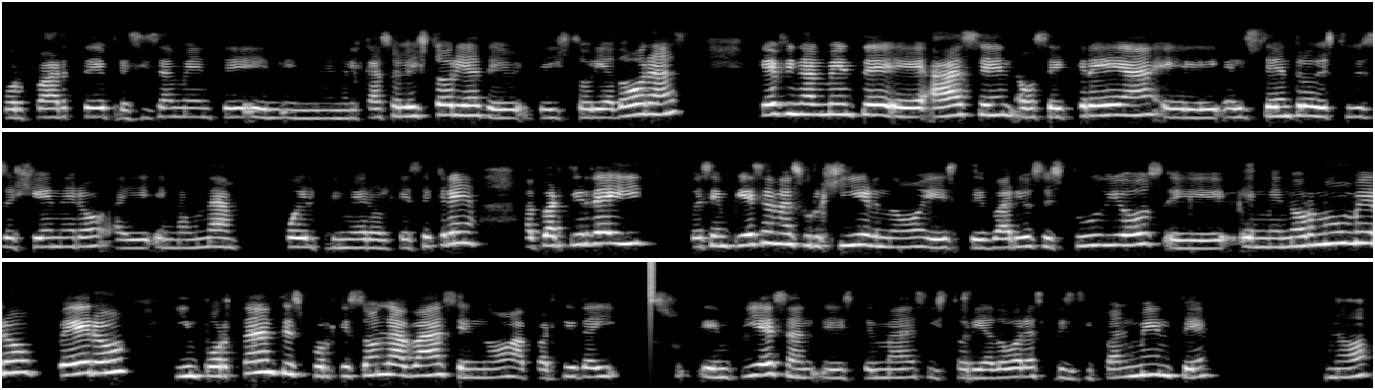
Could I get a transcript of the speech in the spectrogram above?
por parte precisamente en, el caso de la historia de, historiadoras que finalmente eh, hacen o se crea el, Centro de Estudios de Género en la UNAM, fue el primero el que se crea. A partir de ahí, pues empiezan a surgir, ¿no? Este, varios estudios eh, en menor número, pero importantes porque son la base, ¿no? A partir de ahí empiezan este, más historiadoras principalmente, ¿no?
